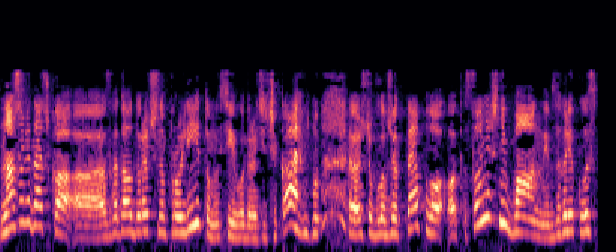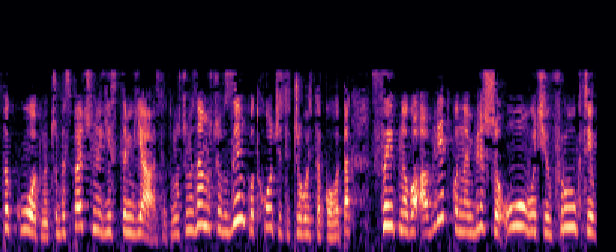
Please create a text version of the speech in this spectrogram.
Наша глядачка е, згадала доречно про літо. Ми всі його, до речі, чекаємо, е, щоб було вже тепло. От сонячні ванни, взагалі, коли спекотно, чи безпечно їсти м'ясо? Тому що ми знаємо, що взимку хочеться чогось такого, так ситного, а влітку нам більше овочів, фруктів,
